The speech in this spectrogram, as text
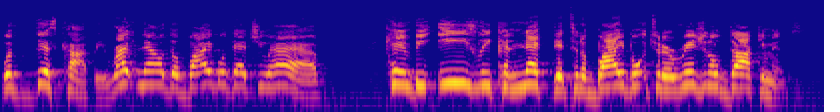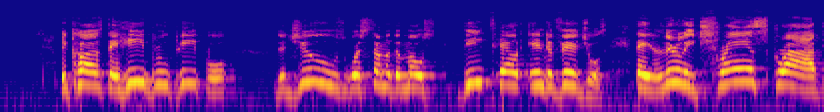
with this copy. Right now, the Bible that you have can be easily connected to the Bible, to the original documents. Because the Hebrew people, the Jews, were some of the most detailed individuals. They literally transcribed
